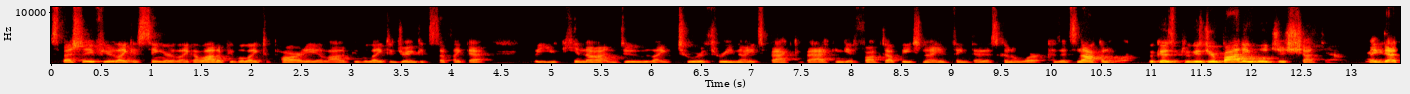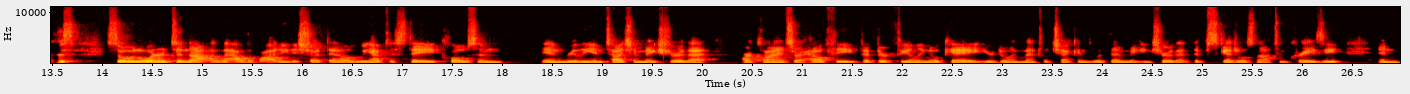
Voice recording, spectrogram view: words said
especially if you're like a singer like a lot of people like to party a lot of people like to drink and stuff like that but you cannot do like two or three nights back to back and get fucked up each night and think that it's going to work because it's not going to work because because your body will just shut down. Like that's just so in order to not allow the body to shut down we have to stay close and and really in touch and make sure that our clients are healthy, that they're feeling okay. You're doing mental check-ins with them, making sure that the schedule is not too crazy, and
